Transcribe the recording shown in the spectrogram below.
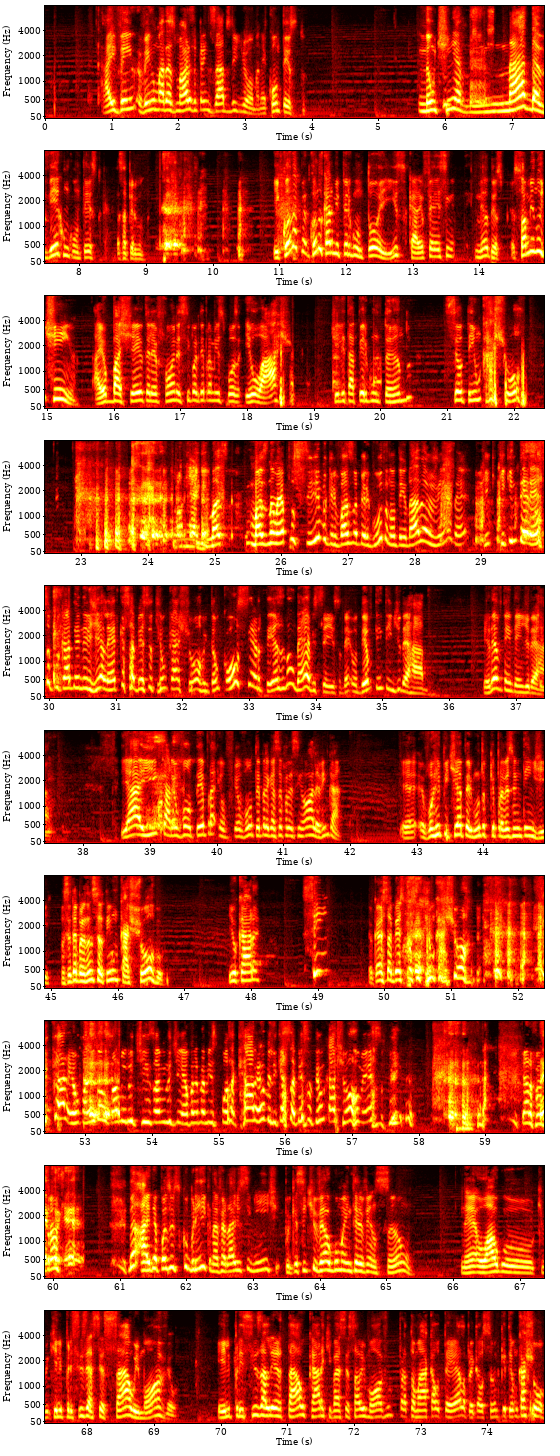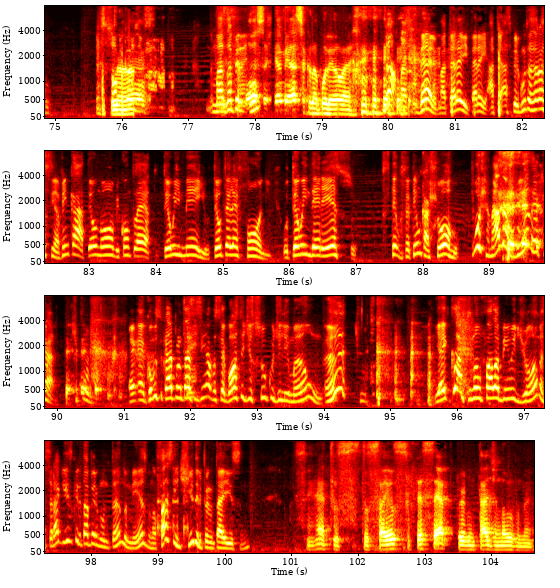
aí vem, vem uma das maiores aprendizados do idioma, né? Contexto. Não tinha nada a ver com contexto, cara, essa pergunta. E quando, a- quando o cara me perguntou isso, cara, eu falei assim, meu Deus, só um minutinho. Aí eu baixei o telefone assim, perguntei pra minha esposa, eu acho que ele tá perguntando se eu tenho um cachorro. Mas, mas não é possível que ele faça essa pergunta, não tem nada a ver, né? O que, que, que interessa pro cara da energia elétrica saber se eu tenho um cachorro? Então, com certeza, não deve ser isso. Eu devo ter entendido errado. Eu devo ter entendido errado. E aí, cara, eu voltei pra, eu, eu voltei pra ligação e falei assim: olha, vem cá. É, eu vou repetir a pergunta porque pra ver se eu entendi. Você tá perguntando se eu tenho um cachorro? E o cara, sim. Eu quero saber se você tem um cachorro. Cara, eu falei, não, só um minutinho, só um minutinho. Aí Eu falei pra minha esposa, caramba, ele quer saber se eu tenho um cachorro mesmo. Cara, foi um É troço. porque Não, aí depois eu descobri que, na verdade, é o seguinte, porque se tiver alguma intervenção, né, ou algo que, que ele precise acessar o imóvel, ele precisa alertar o cara que vai acessar o imóvel para tomar a cautela, a precaução, porque tem um cachorro. É só por causa disso. Mas a pergunta. Nossa, que ameaça com o Napoleão, é. Não, mas, velho, mas peraí, peraí. As perguntas eram assim, ó. Vem cá, teu nome completo, teu e-mail, teu telefone, o teu endereço. Você tem, você tem um cachorro? Puxa, nada a ver, né, cara? Tipo, é, é como se o cara perguntasse assim, ah, você gosta de suco de limão? Hã? Tipo, e aí, claro, tu não fala bem o idioma. Será que é isso que ele tá perguntando mesmo? Não faz sentido ele perguntar isso, né? Sim, é, tu, tu saiu, tu fez certo perguntar de novo, né?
